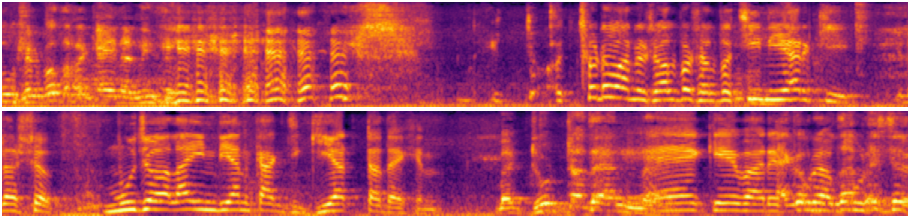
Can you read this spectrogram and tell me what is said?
মুখের কথাটা কাইরা নিতে ছোট মানুষ অল্প স্বল্প চিনি আর কি। দর্শক মুজওয়ালা ইন্ডিয়ান কাগজ গিয়ারটা দেখেন। একেবারে একদম পুরা বুদাপেস্টের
